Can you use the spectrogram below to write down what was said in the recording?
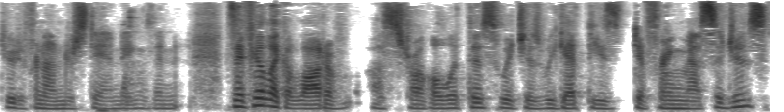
two different understandings. And because I feel like a lot of us struggle with this, which is we get these differing messages.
